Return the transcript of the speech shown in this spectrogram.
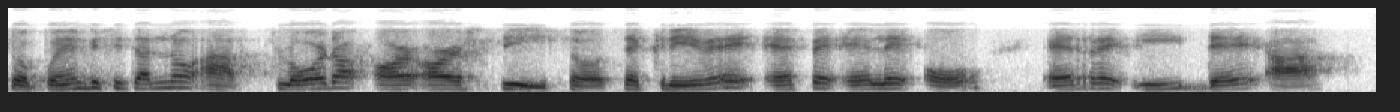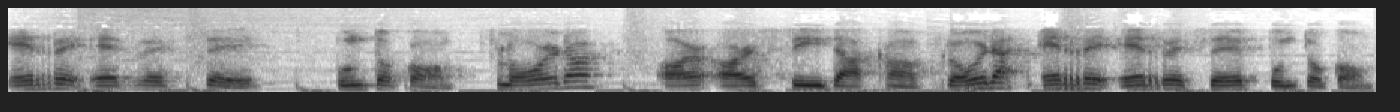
so pueden visitarnos a Florida RRC, so se escribe F-L-O-R-I-D-A-R-R-C.com, FloridaRRC.com, FloridaRRC.com.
